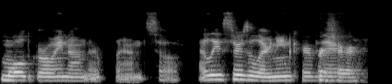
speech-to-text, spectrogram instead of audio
mold growing on their plants. So at least there's a learning curve for there. sure.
